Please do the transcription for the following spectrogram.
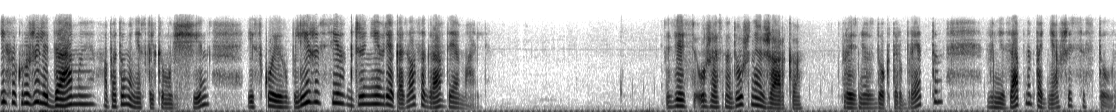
их окружили дамы, а потом и несколько мужчин, из коих ближе всех к Дженевре оказался граф де Амаль. «Здесь ужасно душно и жарко», — произнес доктор Бреттон, внезапно поднявшись со стула.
